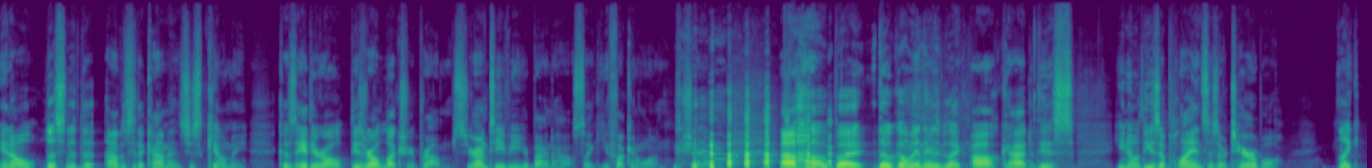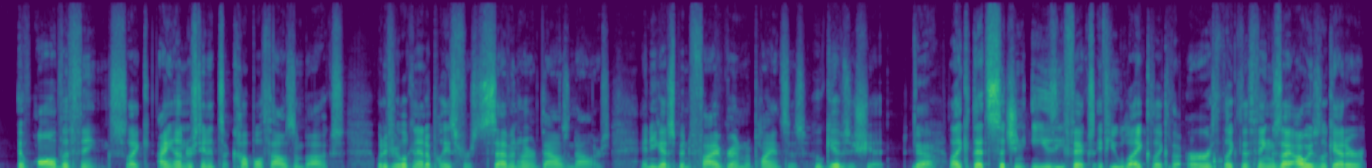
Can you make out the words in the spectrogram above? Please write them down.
and I'll listen to the obviously the comments just kill me because hey, they're all these are all luxury problems. You're on TV, you're buying a house, like you fucking won. Shut up. uh, but they'll go in there and they'll be like, oh god, this, you know, these appliances are terrible. Like of all the things, like I understand it's a couple thousand bucks, but if you're looking at a place for seven hundred thousand dollars and you got to spend five grand on appliances, who gives a shit? Yeah. Like that's such an easy fix. If you like like the earth, like the things I always look at are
